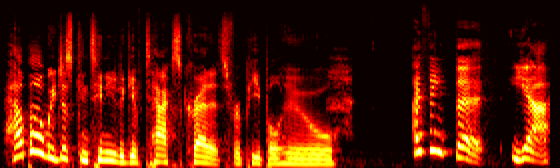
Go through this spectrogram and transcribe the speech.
how about we just continue to give tax credits for people who i think that yeah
